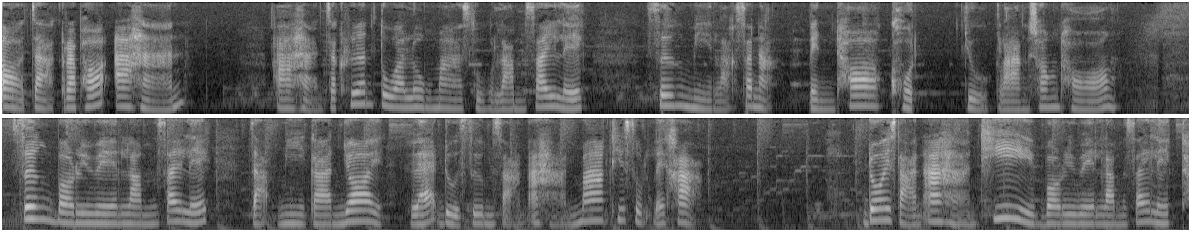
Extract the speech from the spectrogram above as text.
ต่อจากกระเพาะอาหาร อาหารจะเคลื่อนตัวลงมาสู่ลำไส้เล็ก ซึ่งมีลักษณะเป็นท่อขดอยู่กลางช่องท้อง ซึ่งบริเวณลำไส้เล็กจะมีการย่อยและดูดซึมสารอาหารมากที่สุดเลยค่ะ โดยสารอาหารที่บริเวณลำไส้เล็กท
